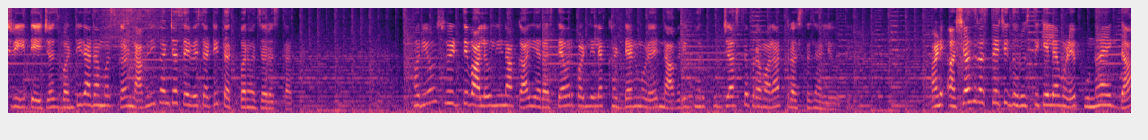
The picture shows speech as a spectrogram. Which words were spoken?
श्री तेजस बंटीदादा मस्कर नागरिकांच्या सेवेसाठी तत्पर हजर असतात. हरिओम स्वीट ते वालवली नाका या रस्त्यावर पडलेल्या खड्ड्यांमुळे नागरिक भरपूर जास्त प्रमाणात त्रस्त झाले होते. आणि अशाच रस्त्याची दुरुस्ती केल्यामुळे पुन्हा एकदा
